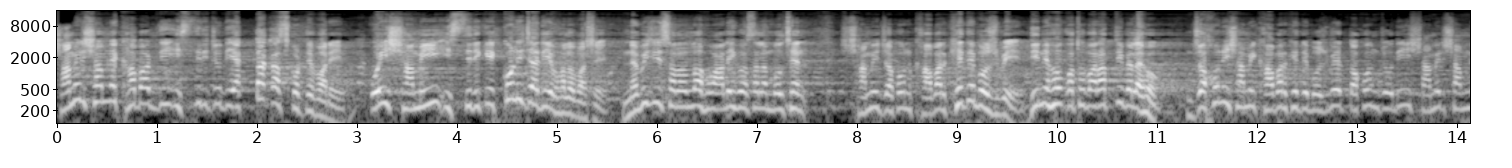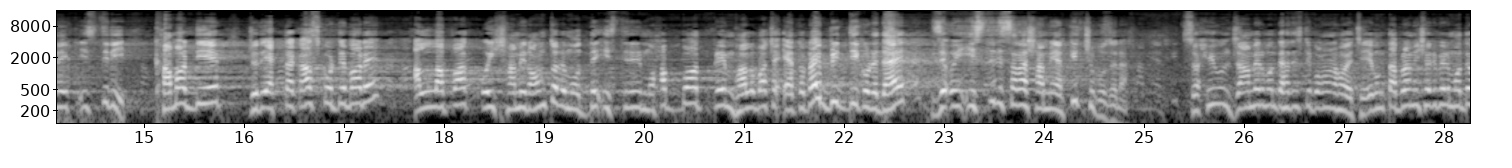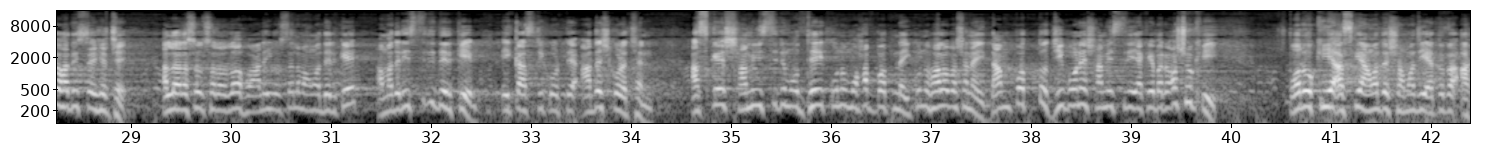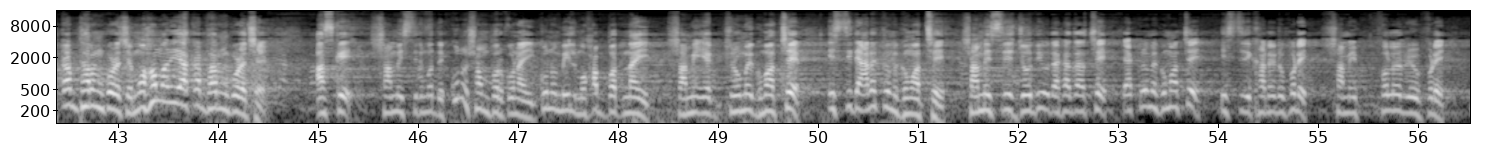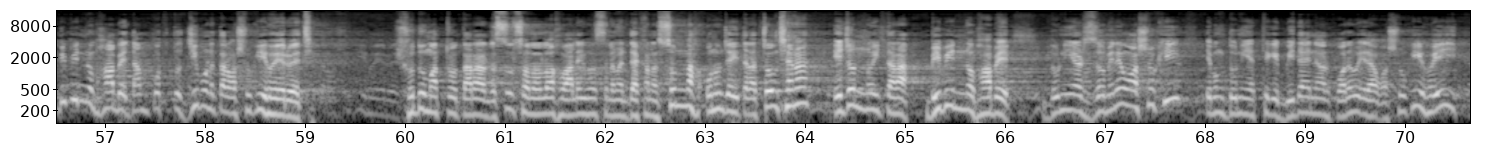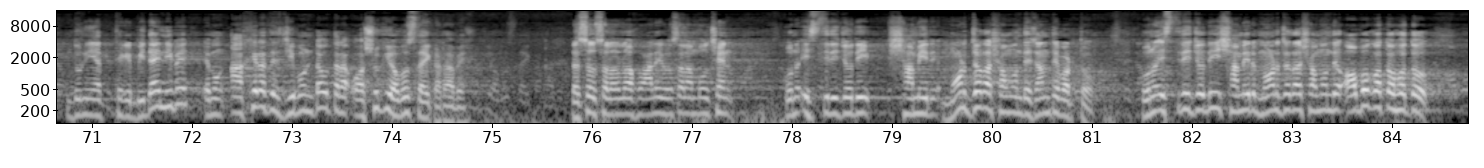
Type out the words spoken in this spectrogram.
স্বামীর সামনে খাবার দিয়ে স্ত্রী যদি একটা কাজ করতে পারে, ওই স্বামী স্ত্রীকে কলিজা দিয়ে ভালোবাসে। নবীজি সাল আলী আসাল্লাম বলছেন স্বামী যখন খাবার খেতে বসবে, দিনে হোক অথবা রাত্রিবেলায় হোক, যখনই স্বামী খাবার খেতে বসবে, তখন যদি স্বামীর সামনে স্ত্রী খাবার দিয়ে যদি একটা কাজ করতে পারে, আল্লাহ পাক ওই স্বামীর অন্তরের মধ্যে স্ত্রীর মোহাব্বত, প্রেম, ভালোবাসা এতটাই বৃদ্ধি করে দেয় যে ওই স্ত্রী ছাড়া স্বামী আর কিচ্ছু বোঝে না। সহিউল জামের মধ্যে হাদিসটি বর্ণনা হয়েছে এবং তাবরানি শরীফের মধ্যেও হাদিসটা এসেছে। আল্লাহ রাসুল সাল্লাহ আলী আসাল্লাম আমাদেরকে, আমাদের স্ত্রীদেরকে এই কাজটি করতে আদেশ করেছেন। আজকে স্বামী স্ত্রীর মধ্যে কোনো মহাব্বত নাই, কোনো ভালোবাসা নাই। দাম্পত্য জীবনে স্বামী স্ত্রী একেবারে অসুখী। পরকীয় আজকে আমাদের সমাজে এতটা আকার ধারণ করেছে, মহামারী আকার ধারণ করেছে। আজকে স্বামী স্ত্রীর মধ্যে কোনো সম্পর্ক নাই, কোনো মিল, মোহাব্বত নাই। স্বামী এক রুমে ঘুমাচ্ছে, স্ত্রী আরেক রুমে ঘুমাচ্ছে। স্বামী স্ত্রী যদিও দেখা যাচ্ছে এক রুমে ঘুমাচ্ছে, স্ত্রী খাটের উপরে, স্বামী ফ্লোরের উপরে। বিভিন্নভাবে দাম্পত্য জীবনে তার অসুখী হয়ে রয়েছে। শুধুমাত্র তারা রসুল সাল্লাহ আলী আসসালামের দেখানো সুন্নাহ অনুযায়ী তারা চলছে না, এজন্যই তারা বিভিন্নভাবে দুনিয়ার জমিনেও অসুখী এবং দুনিয়ার থেকে বিদায় নেওয়ার পরেও এরা অসুখী হয়েই দুনিয়ার থেকে বিদায় নিবে এবং আখেরাতের জীবনটাও তারা অসুখী অবস্থায় কাটাবে। রসুল সাল্লাহ আলী আসাল্লাম বলছেন, কোনো স্ত্রী যদি স্বামীর মর্যাদা সম্বন্ধে জানতে পারত, কোন স্ত্রী যদি স্বামীর মর্যাদা সম্বন্ধে অবগত হতো,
